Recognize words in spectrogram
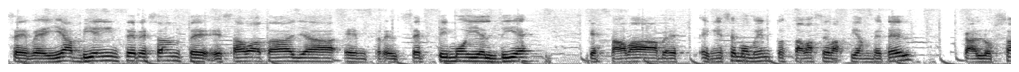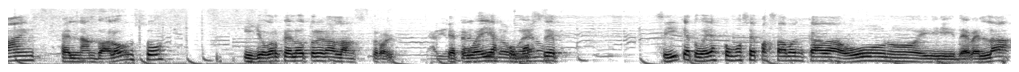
se veía bien interesante esa batalla entre el séptimo y el 10, que estaba, en ese momento estaba Sebastián Vettel, Carlos Sainz, Fernando Alonso, y yo creo que el otro era Lance Había que tú veías cómo bueno. se sí que tú veías cómo se pasaban cada uno y de verdad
